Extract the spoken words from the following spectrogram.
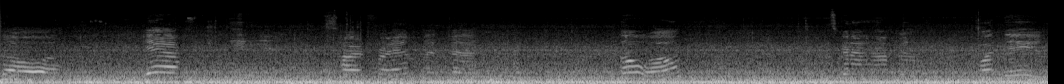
so uh, yeah, it's hard for him, but uh, oh well, it's gonna happen one day, and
